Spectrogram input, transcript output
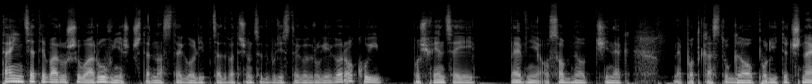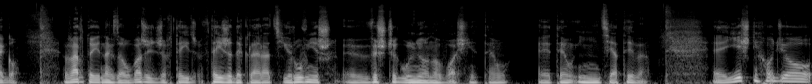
Ta inicjatywa ruszyła również 14 lipca 2022 roku i poświęcę jej pewnie osobny odcinek podcastu geopolitycznego. Warto jednak zauważyć, że w, tej, w tejże deklaracji również wyszczególniono właśnie tę tę inicjatywę. Jeśli chodzi o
